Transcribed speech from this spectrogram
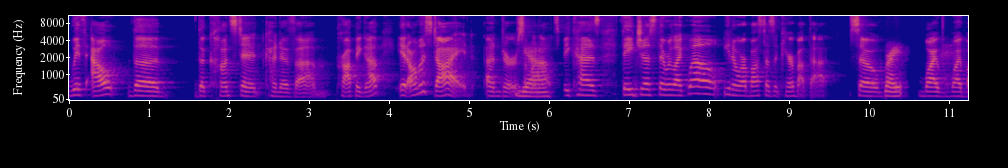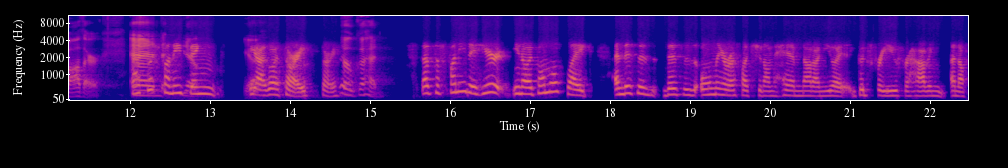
without the the constant kind of um, propping up, it almost died under someone yeah. else because they just they were like, well, you know, our boss doesn't care about that, so right, why why bother? That's and, a funny you know, thing. Yeah. yeah, go ahead. Sorry, sorry. No, go ahead. That's a funny to hear. You know, it's almost like, and this is this is only a reflection on him, not on you. Good for you for having enough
